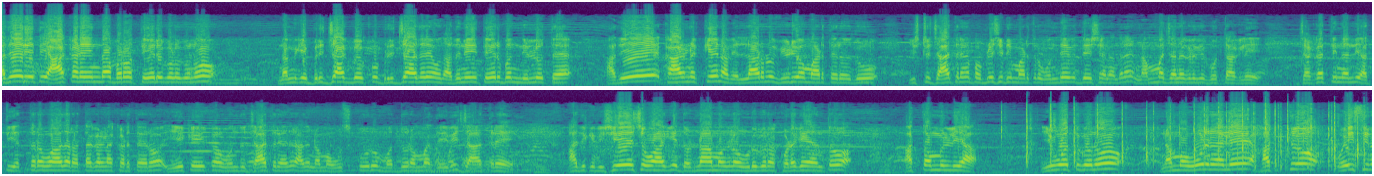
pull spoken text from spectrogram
ಅದೇ ರೀತಿ ಆ ಕಡೆಯಿಂದ ಬರೋ ತೇರುಗಳಿಗೂ ನಮಗೆ ಬ್ರಿಡ್ಜ್ ಆಗಬೇಕು. ಬ್ರಿಡ್ಜ್ ಆದರೆ ಒಂದು ಹದಿನೈದು ತೇರು ಬಂದು ನಿಲ್ಲುತ್ತೆ. ಅದೇ ಕಾರಣಕ್ಕೆ ನಾವೆಲ್ಲರೂ ವಿಡಿಯೋ ಮಾಡ್ತಾ ಇರೋದು. ಇಷ್ಟು ಜಾತ್ರೆನ ಪಬ್ಲಿಸಿಟಿ ಮಾಡ್ತಿರೋ ಒಂದೇ ಉದ್ದೇಶ ಏನಂದ್ರೆ ನಮ್ಮ ಜನಗಳಿಗೆ ಗೊತ್ತಾಗಲಿ. ಜಗತ್ತಿನಲ್ಲಿ ಅತಿ ಎತ್ತರವಾದ ರಥಗಳನ್ನ ಕಟ್ತಾ ಇರೋ ಏಕೈಕ ಒಂದು ಜಾತ್ರೆ ಅಂದ್ರೆ ಅದು ನಮ್ಮ ಉಸ್ಕೂರು ಮದ್ದೂರಮ್ಮ ದೇವಿ ಜಾತ್ರೆ. ಅದಕ್ಕೆ ವಿಶೇಷವಾಗಿ ದೊಡ್ಡನಾಮಂಗಲ ಹುಡುಗರ ಕೊಡುಗೆ ಅಂತೂ ಅತ್ತಮೂಲ್ಯ. ಇವತ್ತಿಗೂ ನಮ್ಮ ಊರಿನಲ್ಲಿ ಹತ್ತು ವಯಸ್ಸಿನ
